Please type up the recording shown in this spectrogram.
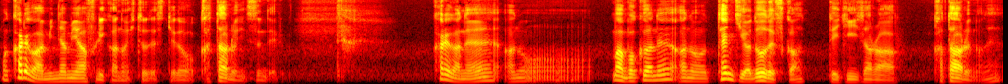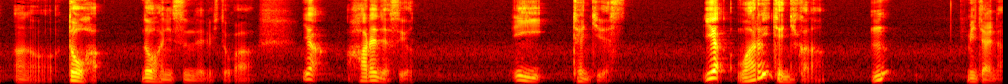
まあ、彼は南アフリカの人ですけどカタールに住んでる。彼がねあのまあ僕はねあの天気はどうですかって聞いたらカタールのねあのドーハ。ドーハに住んでる人が「いや晴れですよ。いい天気です」いや悪い天気かな。ん？みたいな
